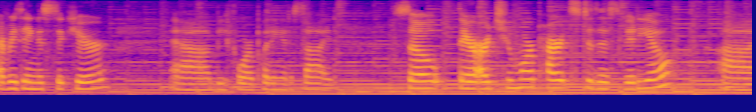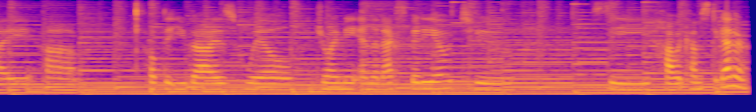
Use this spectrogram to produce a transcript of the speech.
everything is secure uh, before putting it aside. So there are two more parts to this video. I um, hope that you guys will join me in the next video to see how it comes together.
